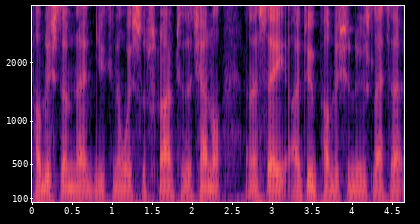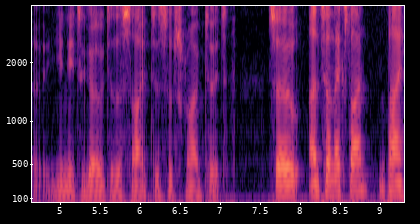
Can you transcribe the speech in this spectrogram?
publish them, then you can always subscribe to the channel. And I say I do publish a newsletter. You need to go over to the site to subscribe to it. So until next time, bye.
